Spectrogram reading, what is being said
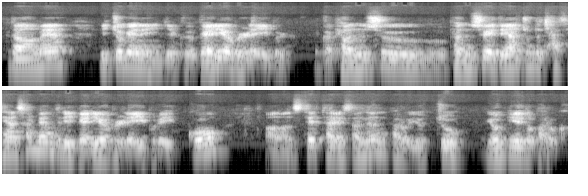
그 다음에 이쪽에는 이제 그 variable label, 그러니까 변수 변수에 대한 좀 더 자세한 설명들이 variable label에 있고 어, 스테타에서는 바로 이쪽 여기에도 바로 그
